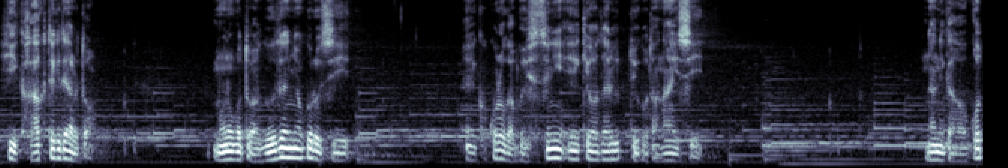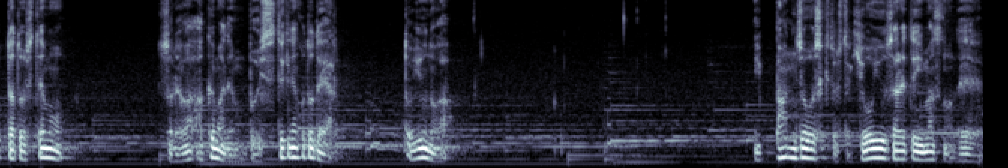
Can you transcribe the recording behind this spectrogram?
非科学的であると。物事は偶然に起こるし、え、心が物質に影響を与えるということはないし何かが起こったとしてもそれはあくまでも物質的なことであるというのが一般常識として共有されていますので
